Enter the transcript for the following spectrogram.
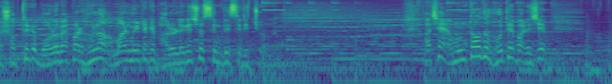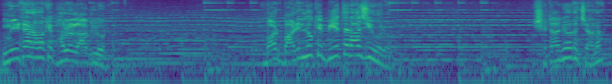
আর সব থেকে বড় ব্যাপার হলো, আমার মেয়েটাকে ভালো লেগেছে সিম্পলিসিটির জন্য। আচ্ছা এমনটাও তো হতে পারে যে মেয়েটার আমাকে ভালো লাগল না। বা ওর বাড়ির লোকে বিয়েতে রাজি হলো সেটা আগে ওরা জানাক।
